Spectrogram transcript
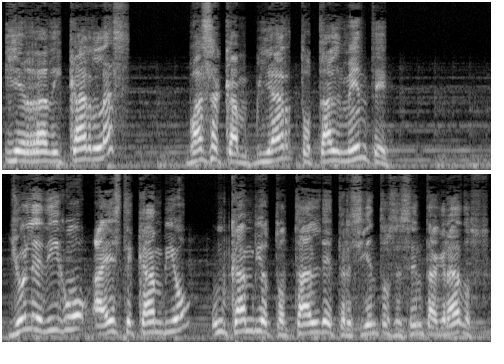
Y erradicarlas vas a cambiar totalmente. Yo le digo a este cambio un cambio total de 360 grados.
